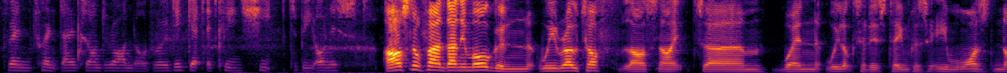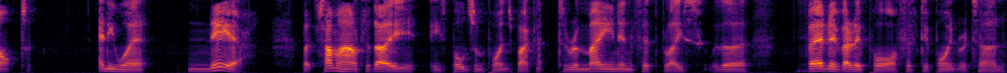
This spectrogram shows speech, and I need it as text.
friend Trent Alexander Arnold, where he did get a clean sheet, to be honest. Arsenal fan Danny Morgan, we wrote off last night um, when we looked at his team because he was not anywhere near. But somehow today he's pulled some points back to remain in fifth place with a very, very poor 50 point return.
